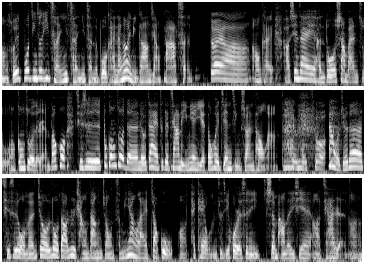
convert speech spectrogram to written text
嗯，所以拨筋就是一层一层一层的拨开。难怪你刚刚讲八层对啊，，OK。好，现在很多上班族、哦工作的人，包括其实不工作的人，留在这个家里面也都会肩颈酸痛啊。对，哦没错。那我觉得，其实我们就落到日常当中，怎么样来照顾哦，take care 我们自己，或者是你身旁的一些啊家人啊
